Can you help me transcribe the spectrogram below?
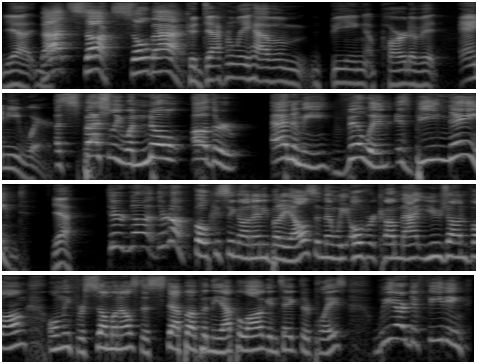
Yeah. That sucks so bad. could definitely have him being a part of it anywhere. Especially when no other enemy villain is being named. Yeah. They're not they're not focusing on anybody else and then we overcome that Yuuzhan Vong only for someone else to step up in the epilogue and take their place. We are defeating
